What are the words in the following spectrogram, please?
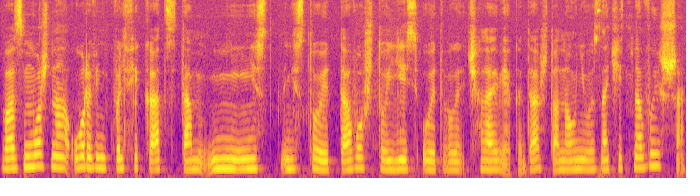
Возможно, уровень квалификации там не, не стоит того, что есть у этого человека, да, что она у него значительно выше.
